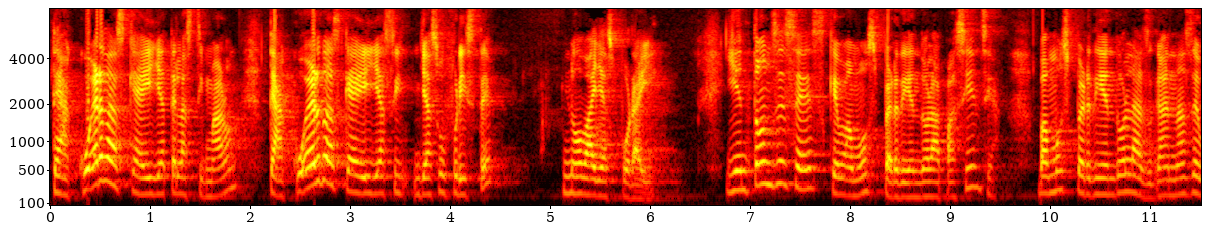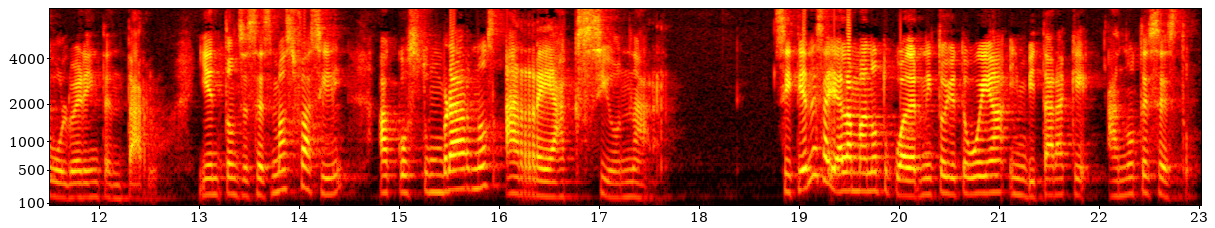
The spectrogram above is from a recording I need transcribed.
¿Te acuerdas que ahí ya te lastimaron? ¿Te acuerdas que ahí ya, ya sufriste? No vayas por ahí. Y entonces es que vamos perdiendo la paciencia, vamos perdiendo las ganas de volver a intentarlo. Y entonces es más fácil acostumbrarnos a reaccionar. Si tienes allá a la mano tu cuadernito, yo te voy a invitar a que anotes esto.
